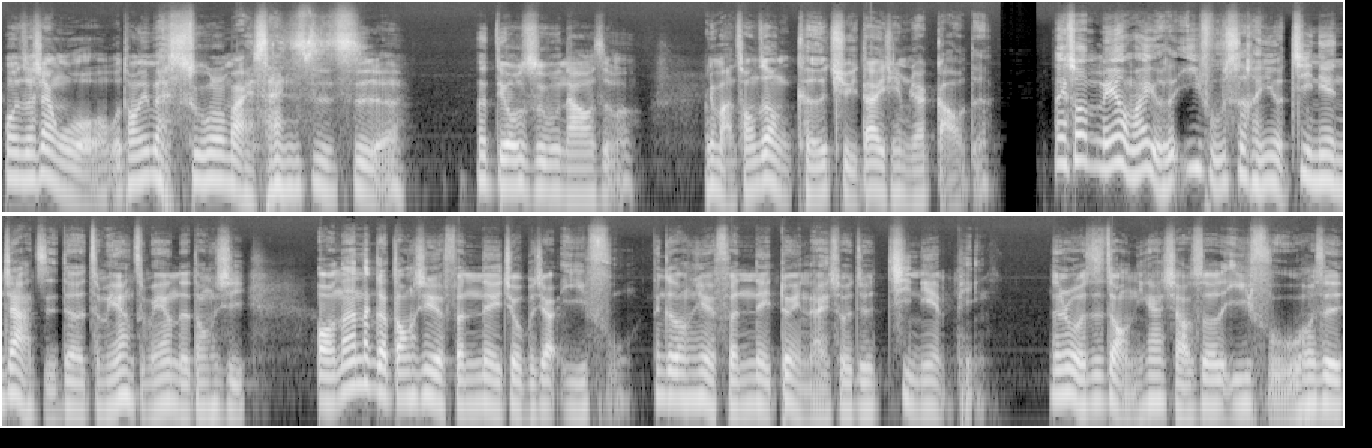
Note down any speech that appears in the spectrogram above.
或者说像我，我同一本书都买三四次了，那丢书哪有什么？对嘛？从这种可取代性比较高的，那你说没有吗？有的衣服是很有纪念价值的，怎么样怎么样的东西？哦，那那个东西的分类就不叫衣服，那个东西的分类对你来说就是纪念品。那如果是这种，你看小时候的衣服，或是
